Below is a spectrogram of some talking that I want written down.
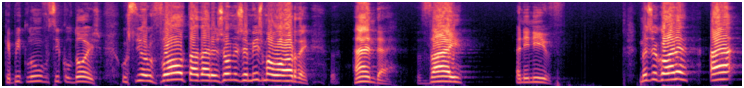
Capítulo 1, versículo 2. O Senhor volta a dar a Jonas a mesma ordem. Anda, vai a Ninive. Mas agora há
